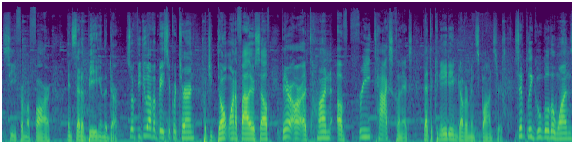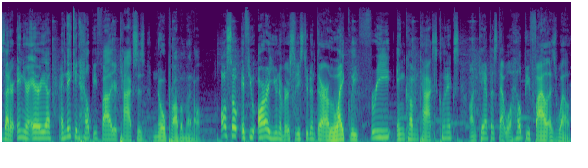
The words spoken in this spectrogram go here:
see from afar instead of being in the dark. So if you do have a basic return, but you don't want to file yourself, there are a ton of free tax clinics that the Canadian government sponsors. Simply Google the ones that are in your area and they can help you file your taxes no problem at all. Also, if you are a university student, there are likely free income tax clinics on campus that will help you file as well.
